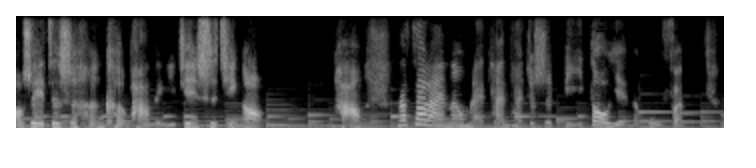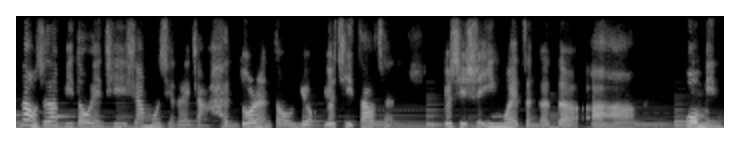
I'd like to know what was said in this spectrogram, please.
哦，所以这是很可怕的一件事情哦。好，那再来呢，我们来谈谈就是鼻窦炎的部分。那我知道鼻窦炎其实像目前来讲，很多人都有，尤其造成，尤其是因为整个的啊、呃、过敏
